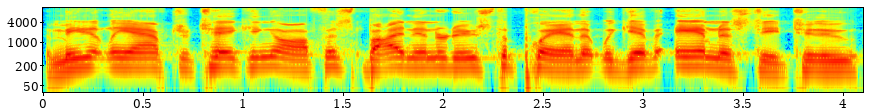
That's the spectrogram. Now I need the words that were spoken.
Immediately after taking office, Biden introduced the plan that would give amnesty to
